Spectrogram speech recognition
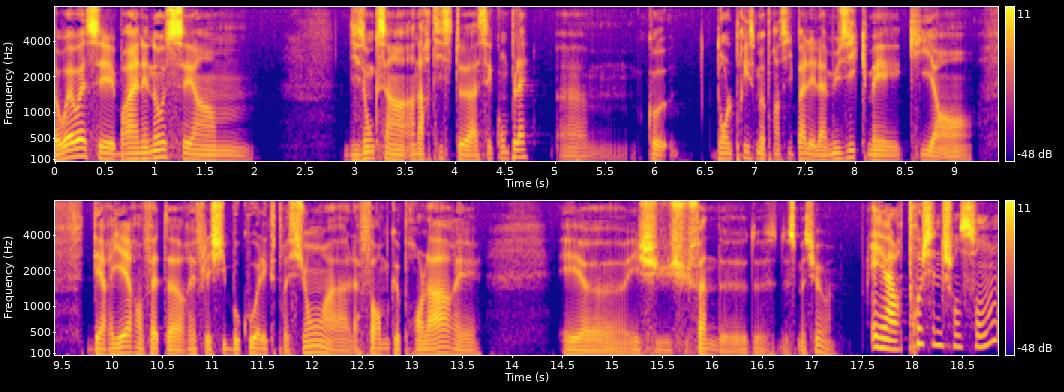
ouais, ouais, c'est Brian Eno, c'est un, disons que c'est un, un artiste assez complet, dont le prisme principal est la musique, mais qui en derrière en fait euh, réfléchit beaucoup à l'expression, à la forme que prend l'art, et euh, je, suis- fan de, ce monsieur. Et alors, prochaine chanson,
